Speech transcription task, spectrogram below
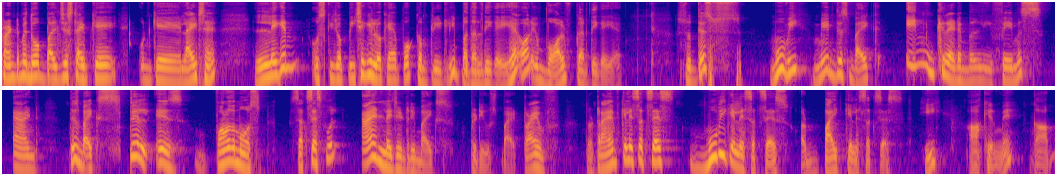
फ्रंट में दो बल्जिस टाइप के उनके लाइट्स हैं, लेकिन उसकी जो पीछे की लुक है, वो कंप्लीटली बदल दी गई है और इवॉल्व कर दी गई है। So this movie made this bike incredibly famous and this bike still is one of the most successful and legendary bikes produced by Triumph. तो Triumph के लिए सक्सेस मूवी के लिए सक्सेस और बाइक के लिए सक्सेस ही आखिर में काम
